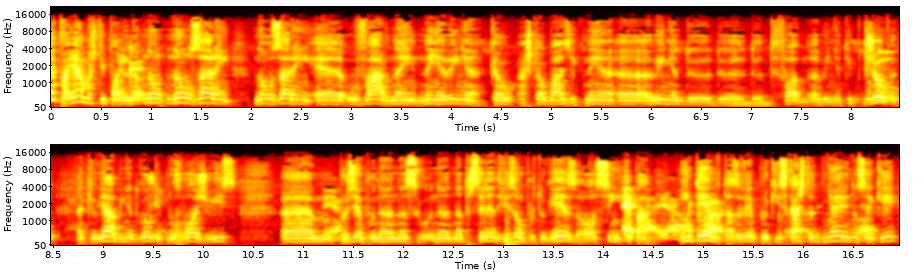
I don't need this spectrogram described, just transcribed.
É pá, yeah, mas tipo, olha, Ok. não, não, usarem, não usarem eh, o VAR, nem, nem a binha, que é o, acho que é o básico, nem a, a, a binha de, de, de, de a binha tipo de De jogo, gol. aquilo, yeah, a binha de gol, Sim. tipo no relógio, isso. Ahm, Yeah. Por exemplo, na, na, na, terceira divisão portuguesa, ou assim, é É pá, pá, yeah, entendo, claro. estás a ver, porque isso gasta dinheiro e não sei o claro. quê,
